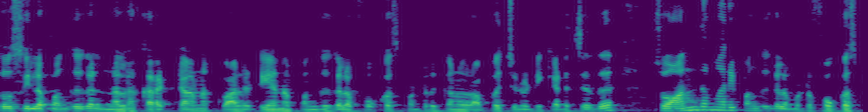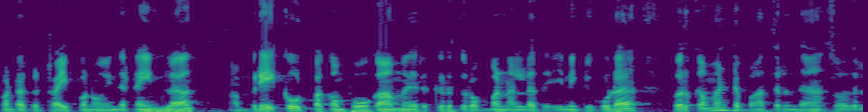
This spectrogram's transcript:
ஸோ சில பங்குகள் நல்ல கரெக்டான குவாலிட்டியான பங்குகளை ஃபோக்கஸ் பண்ணுறதுக்கான ஒரு ஆப்பர்ச்சுனிட்டி கிடைச்சது. ஸோ அந்த மாதிரி பங்குகளை மட்டும் ஃபோக்கஸ் பண்ணுறதுக்கு ட்ரை பண்ணுவோம். இந்த டைமில் பிரேக் அவுட் பக்கம் போகாமல் இருக்கிறது ரொம்ப நல்லது. இன்றைக்கி கூட ஒரு கமெண்ட்டை பார்த்துருந்தேன் ஸோ அதில்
